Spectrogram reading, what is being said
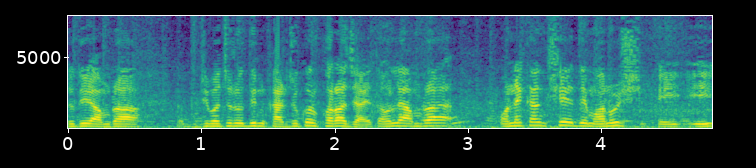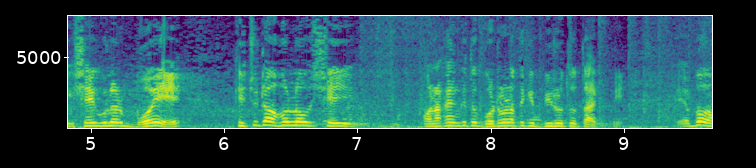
যদি আমরা নির্বাচনের দিন কার্যকর করা যায়, তাহলে আমরা অনেকাংশে যে মানুষ এই এই সেইগুলোর বয়ে কিছুটা হলেও সেই অনাকাঙ্ক্ষিত ঘটনা থেকে বিরত থাকবে। এবং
